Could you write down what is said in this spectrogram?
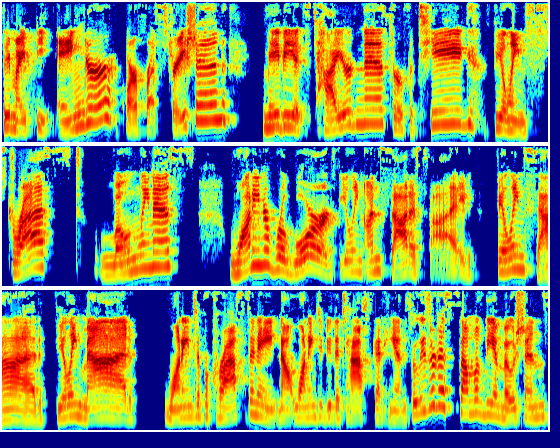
They might be anger or frustration. Maybe it's tiredness or fatigue, feeling stressed, loneliness, wanting a reward, feeling unsatisfied, feeling sad, feeling mad, wanting to procrastinate, not wanting to do the task at hand. So these are just some of the emotions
